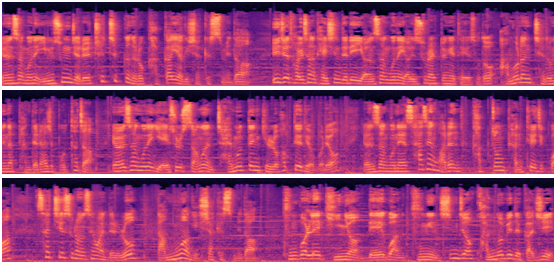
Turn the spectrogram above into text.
연산군은 임숭재를 최측근으로 가까이 하기 시작했습니다. 이제 더 이상 대신들이 연산군의 예술 활동에 대해서도 아무런 제동이나 반대를 하지 못하자 연산군의 예술성은 잘못된 길로 확대되어 버려 연산군의 사생활은 각종 변태짓과 사치스러운 생활들로 난무하기 시작했습니다. 궁궐내 기녀, 내관, 궁인, 심지어 관노비들까지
